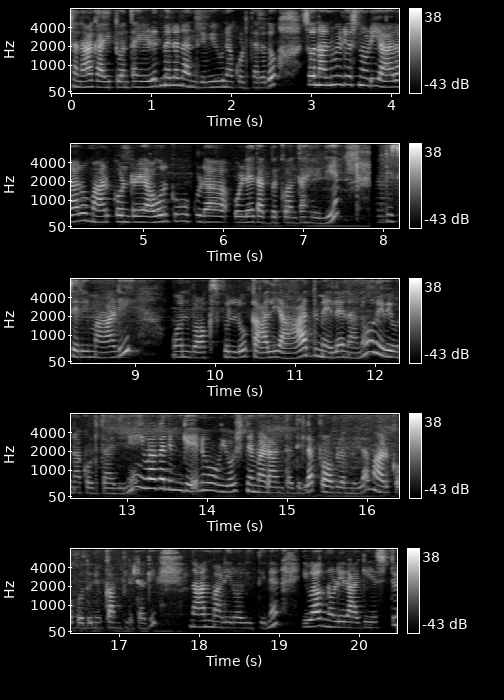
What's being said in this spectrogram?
ಚೆನ್ನಾಗಾಯಿತು ಅಂತ ಹೇಳಿದ ಮೇಲೆ ನಾನು ರಿವ್ಯೂನ ಕೊಡ್ತಾ ಇರೋದು. ಸೊ ನನ್ನ ವೀಡಿಯೋಸ್ ನೋಡಿ ಯಾರು ಮಾಡಿಕೊಂಡ್ರೆ ಅವ್ರಿಗೂ ಕೂಡ ಒಳ್ಳೇದಾಗಬೇಕು ಅಂತ ಹೇಳಿ ರಾಗಿ ಸರಿ ಮಾಡಿ ಒಂದು ಬಾಕ್ಸ್ ಫುಲ್ಲು ಖಾಲಿ ಆದಮೇಲೆ ನಾನು ರಿವ್ಯೂನ ಕೊಡ್ತಾ ಇದ್ದೀನಿ. ಇವಾಗ ನಿಮಗೇನು ಯೋಚನೆ ಮಾಡೋ ಅಂಥದ್ದಿಲ್ಲ ಪ್ರಾಬ್ಲಮ್ ಇಲ್ಲ, ಮಾಡ್ಕೋಬೋದು ನೀವು ಕಂಪ್ಲೀಟಾಗಿ ನಾನು ಮಾಡಿರೋ ರೀತಿನೇ. ಇವಾಗ ನೋಡಿ ರಾಗಿ ಎಷ್ಟು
